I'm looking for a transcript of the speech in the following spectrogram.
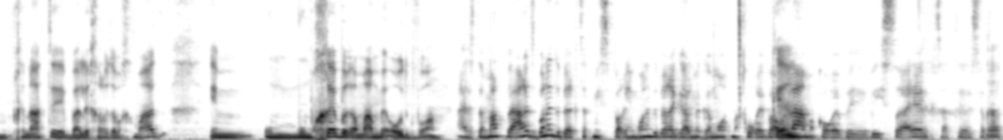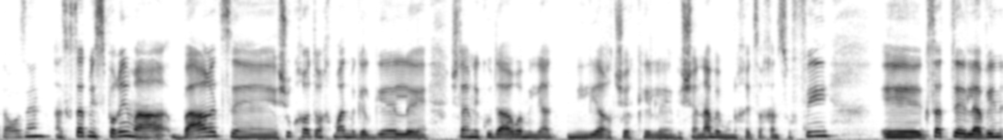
מבחינת בעלי חנויות המחמד, הם, הוא מומחה ברמה מאוד גבוהה. אז את אמרת בארץ, בוא נדבר קצת מספרים, בוא נדבר רגע על מגמות, מה קורה בעולם, כן. מה קורה ב- בישראל, קצת לסבר את האוזן. אז קצת מספרים, בארץ אה, שוק חיות המחמד מגלגל 2.4 אה, מיליארד, מיליארד שקל אה, בשנה במונחי צרכן סופי. קצת להבין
